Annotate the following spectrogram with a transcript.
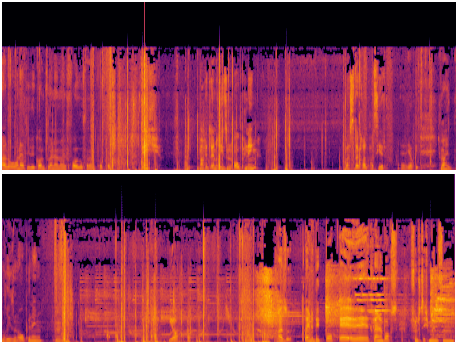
Hallo und herzlich willkommen zu einer neuen Folge von meinem Podcast. Ich mache jetzt ein riesen Opening. Was ist da gerade passiert? Äh, ja, okay. Ich mache jetzt ein riesen Opening. Mhm. Ja. Also, eine Big Box, äh, äh, kleine Box, 50 Münzen,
